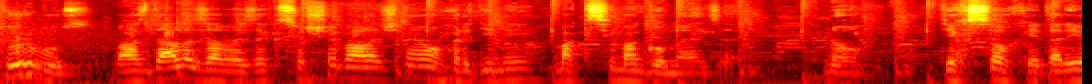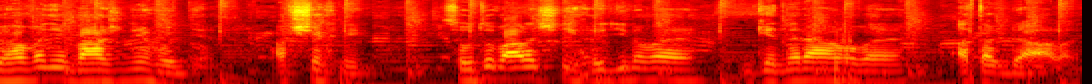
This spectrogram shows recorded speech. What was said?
Turbus vás dále zaveze k soše válečného hrdiny Maxima Gomeze. No, těch soch je tady v Havaně vážně hodně a všechny. Jsou to váleční hrdinové, generálové a tak dále.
